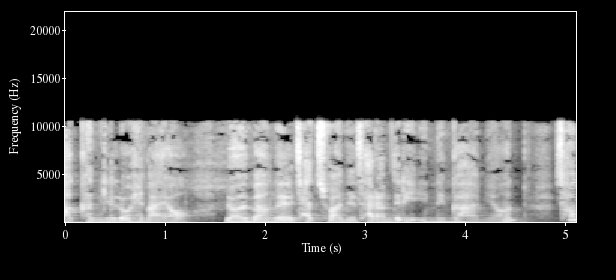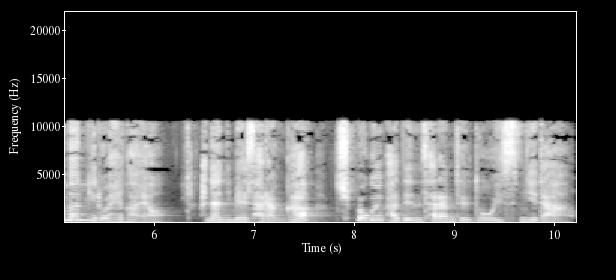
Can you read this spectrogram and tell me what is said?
악한 길로 행하여 멸망을 자초하는 사람들이 있는가 하면 선한 길로 행하여 하나님의 사랑과 축복을 받은 사람들도 있습니다.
